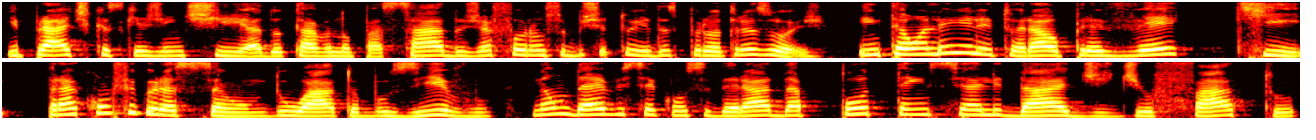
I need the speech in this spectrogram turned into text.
e práticas que a gente adotava no passado já foram substituídas por outras hoje. Então, a lei eleitoral prevê que para a configuração do ato abusivo não deve ser considerada a potencialidade de o fato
